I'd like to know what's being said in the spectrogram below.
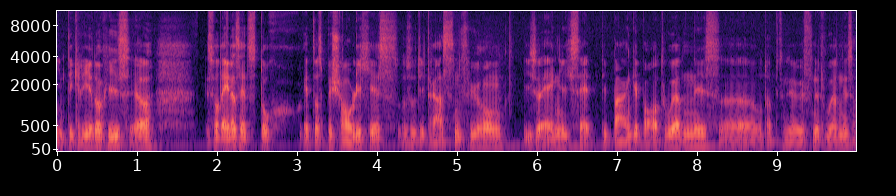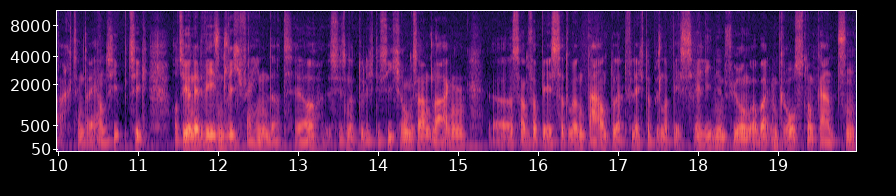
integriert auch ist. Ja. Es hat einerseits doch etwas Beschauliches. Also die Trassenführung ist ja eigentlich seit die Bahn gebaut worden ist äh, oder beziehungsweise eröffnet worden ist, 1873, hat sich ja nicht wesentlich verändert. Ja, es ist natürlich die Sicherungsanlagen äh, sind verbessert worden, da und dort vielleicht ein bisschen eine bessere Linienführung, aber im Großen und Ganzen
